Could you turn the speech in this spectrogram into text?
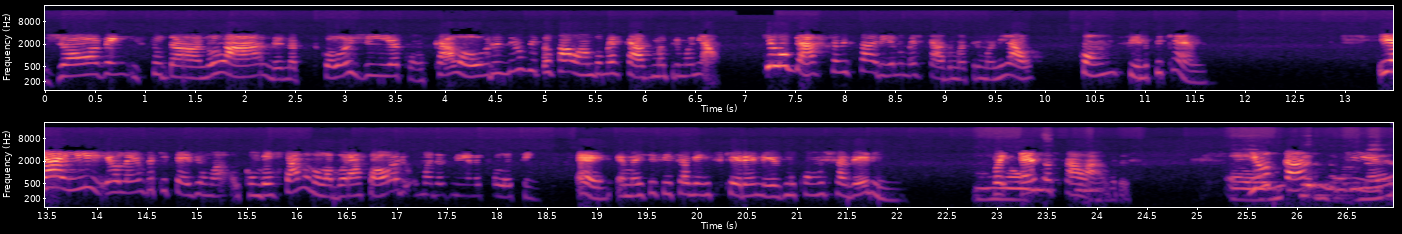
jovem, estudando lá né, na psicologia, com os calouros, e o Vitor falando do mercado matrimonial. Que lugar que eu estaria no mercado matrimonial com um filho pequeno? E aí, eu lembro que teve uma. Conversando no laboratório, uma das meninas falou assim: É, é mais difícil alguém te querer mesmo com um chaveirinho. Foi essas palavras. É, e o tanto que. Né?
